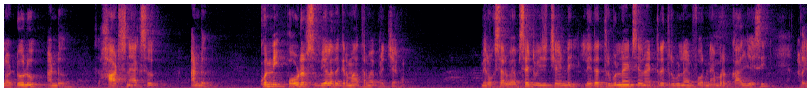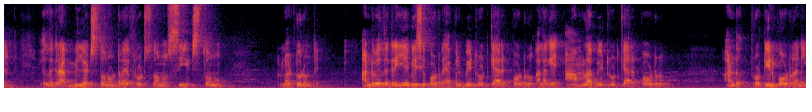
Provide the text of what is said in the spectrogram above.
లడ్డూలు అండ్ హాట్ స్నాక్స్ అండ్ కొన్ని పౌడర్స్ వీళ్ళ దగ్గర మాత్రమే ప్రత్యేకం. మీరు ఒకసారి వెబ్సైట్ విజిట్ చేయండి లేదా triple nine seven eight three triple nine four నెంబర్కి కాల్ చేసి అడగండి. వీళ్ళ దగ్గర మిల్లెట్స్తోనూ డ్రై ఫ్రూట్స్తోనూ సీడ్స్తోనూ లడ్డూలు ఉంటాయి. అండ్ వీళ్ళ దగ్గర ABC powder apple beetroot carrot powder అలాగే amla beetroot carrot powder and protein powder అని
